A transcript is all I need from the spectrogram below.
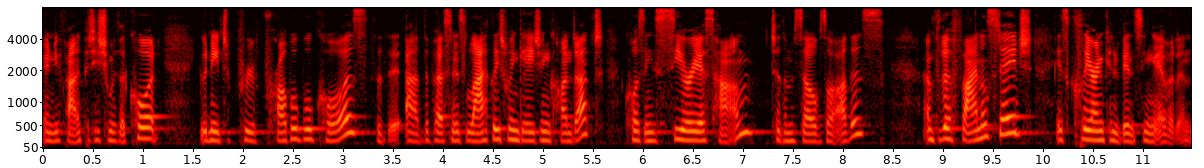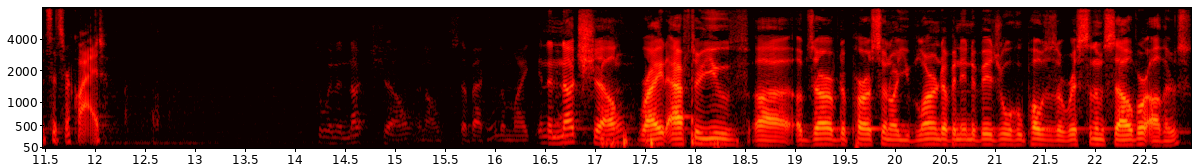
and you file a petition with a court, you would need to prove probable cause that the, uh, the person is likely to engage in conduct causing serious harm to themselves or others. And for the final stage, is clear and convincing evidence that's required. A nutshell, right, after you've uh, observed a person or you've learned of an individual who poses a risk to themselves or others,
